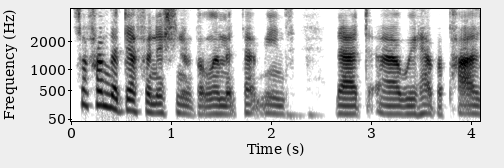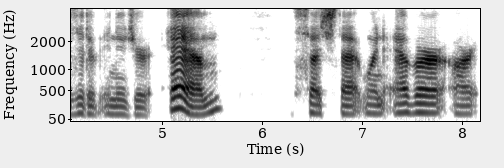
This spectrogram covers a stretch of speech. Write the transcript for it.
So from the definition of the limit, that means that uh, we have a positive integer m such that whenever our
